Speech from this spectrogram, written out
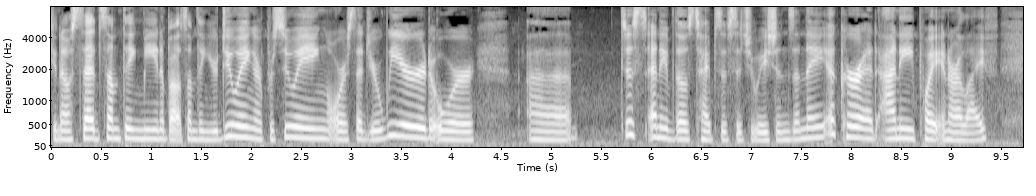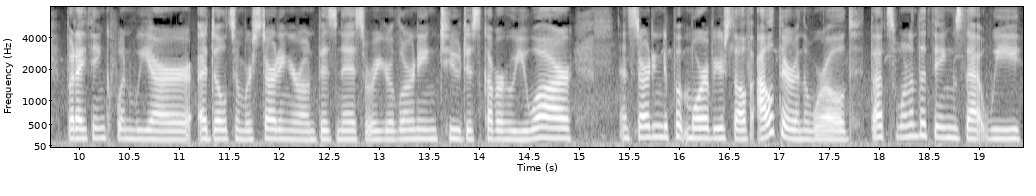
you know, said something mean about something you're doing or pursuing, or said you're weird, or uh, just any of those types of situations. And they occur at any point in our life. But I think when we are adults and we're starting our own business, or you're learning to discover who you are, and starting to put more of yourself out there in the world, that's one of the things that we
